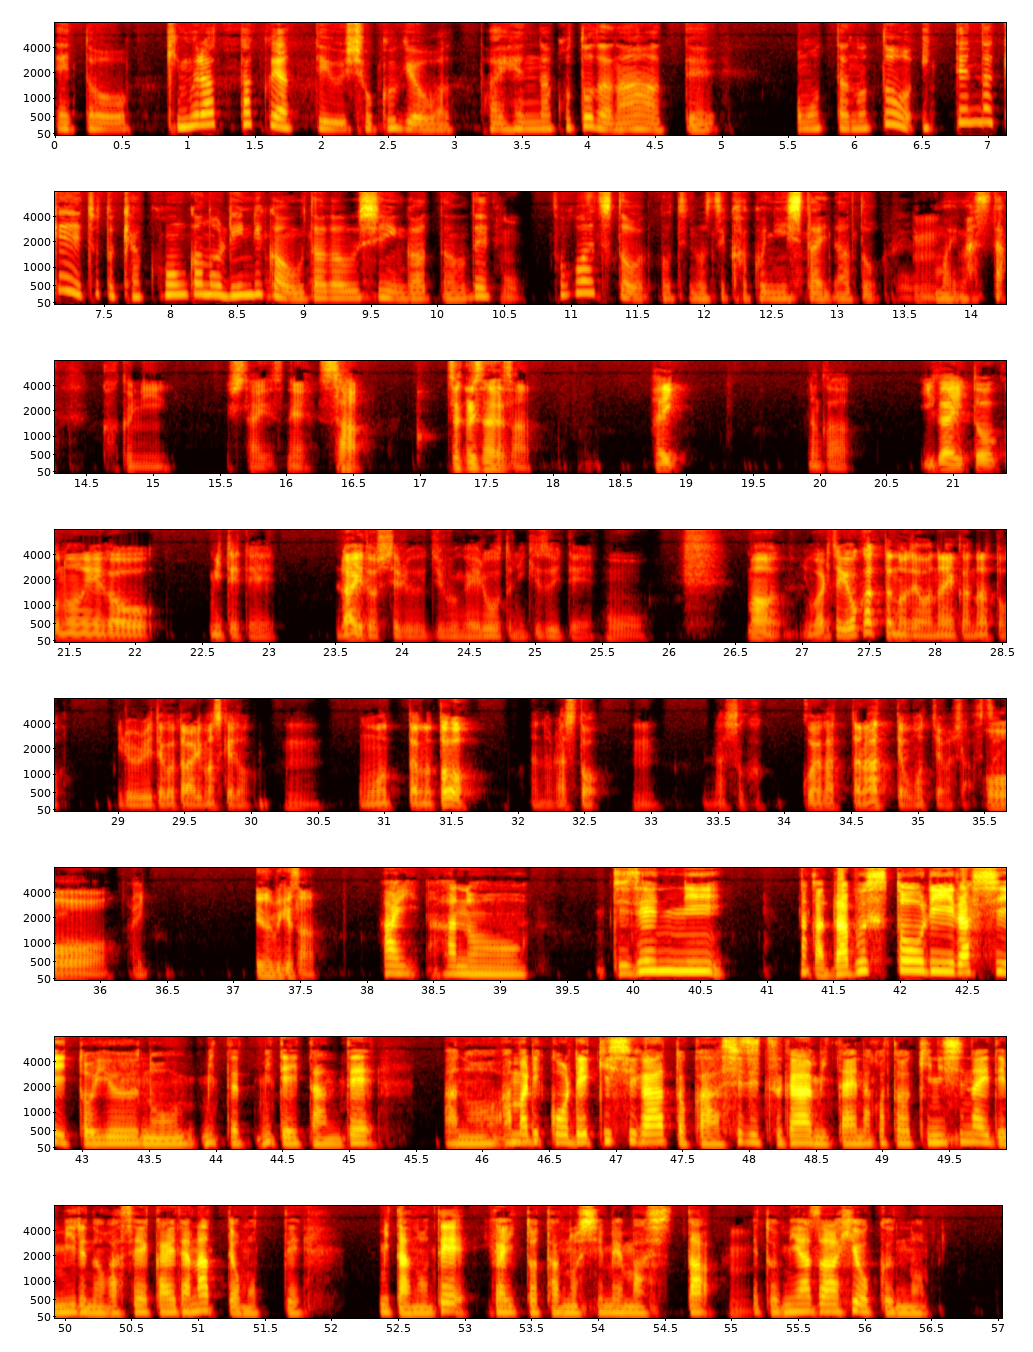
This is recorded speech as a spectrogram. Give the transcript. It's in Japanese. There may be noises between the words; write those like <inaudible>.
えっと木村拓哉っていう職業は大変なことだなって思ったのと一点だけちょっと脚本家の倫理観を疑うシーンがあったのでおそこはちょっと後々確認したいなとうん思いました。確認したいですね。さあ、ざっくりさんさん。はいなんか意外とこの映画を見ててライドしてる自分がいることに気づいてまあ割と良かったのではないかなといろいろ言ったことはありますけどうん。思ったのとあのラストうん。ラストかっこよかったなって思っちゃいました普通におお。はい。えのみけさん。はい、あのー事前になんかラブストーリーらしいというのを見て見ていたんで、あのあまりこう歴史がとか史実がみたいなことを気にしないで見るのが正解だなって思って見たので意外と楽しめました。うんえっと宮沢ひよくんの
